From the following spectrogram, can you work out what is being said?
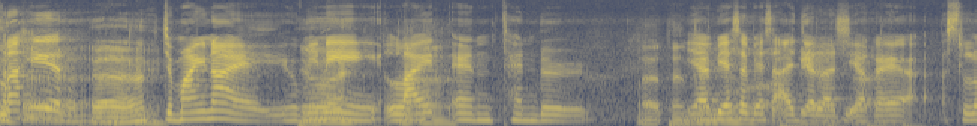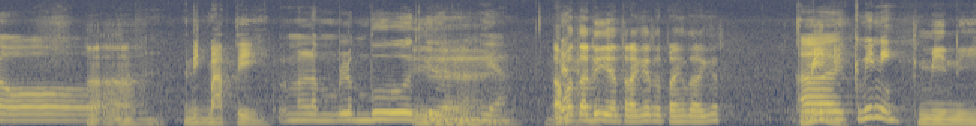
Terakhir, Gemini, Gemini, light and tender. Ya biasa-biasa aja lah dia kayak slow, Menikmati. melem- lembut gitu Iya. ya. Apa tadi yang terakhir paling terakhir? Gemini. Gemini. Gemini.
